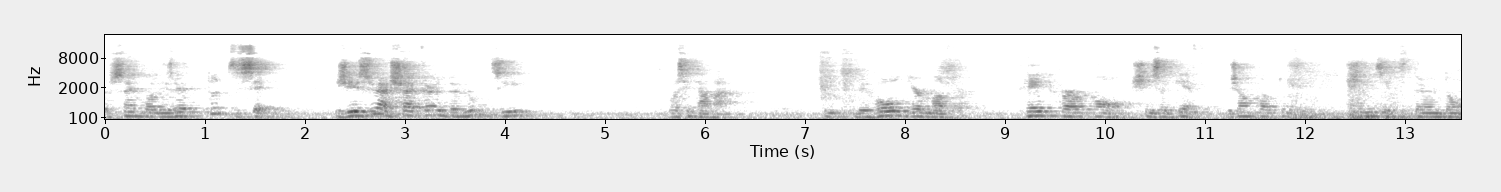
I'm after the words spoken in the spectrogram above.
de symboliser tout disciple. Jésus à chacun de nous dit, voici ta mère. Behold your mother. Take her home. She's a gift. Jean-Paul. She's un don,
